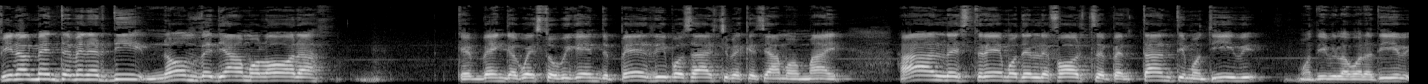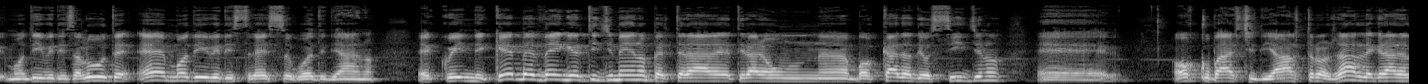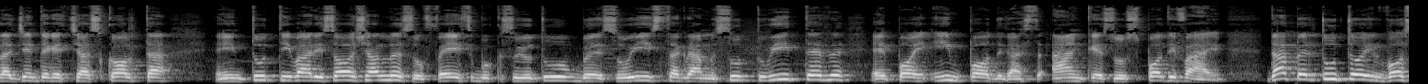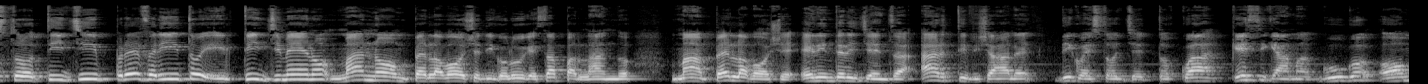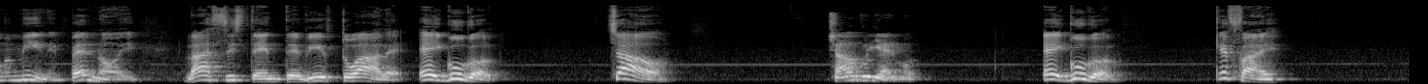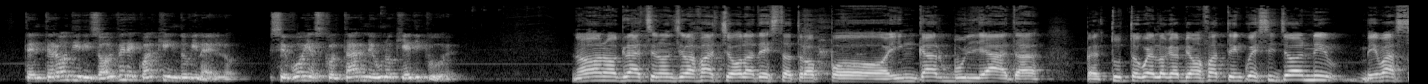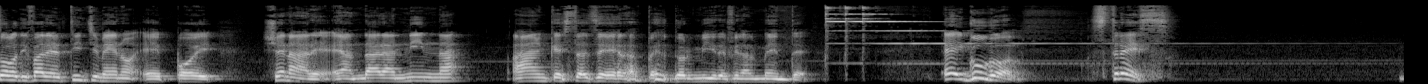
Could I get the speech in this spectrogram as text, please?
Finalmente venerdì, non vediamo l'ora che venga questo weekend per riposarci perché siamo ormai all'estremo delle forze per tanti motivi, motivi lavorativi, motivi di salute e motivi di stress quotidiano. E quindi che ben venga il TG meno per tirare, tirare una boccata di ossigeno e occuparci di altro, rallegrare la gente che ci ascolta in tutti i vari social, su Facebook, su YouTube, su Instagram, su Twitter e poi in podcast anche su Spotify. Dappertutto il vostro TG preferito, il TG meno, ma non per la voce di colui che sta parlando, ma per la voce e l'intelligenza artificiale di questo oggetto qua che si chiama Google Home Mini. Per noi l'assistente virtuale. Ehi Google! Ciao! Ciao Guglielmo. Ehi Google! Che fai? Tenterò di risolvere qualche indovinello. Se vuoi ascoltarne uno chiedi pure. No, no, grazie, non ce la faccio, ho la testa troppo ingarbugliata per tutto quello che abbiamo fatto in questi giorni. Mi va solo di fare il TG meno e poi scenare e andare a Ninna anche stasera per dormire finalmente. Ehi Google, stress.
